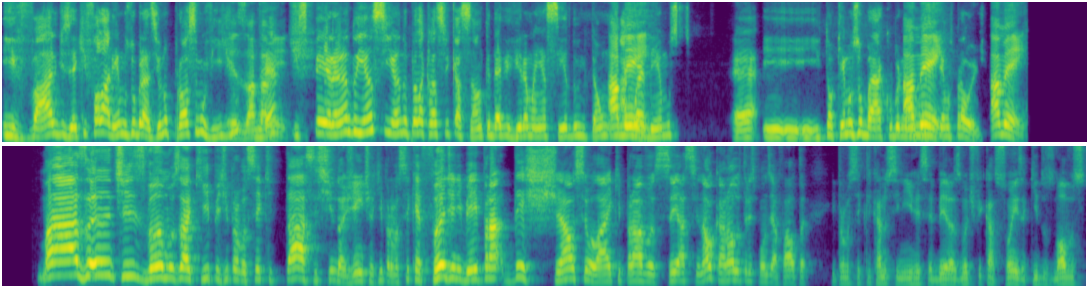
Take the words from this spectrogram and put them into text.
e vale dizer que falaremos do Brasil no próximo vídeo. Né? Exatamente. Né? Esperando e ansiando pela classificação, que deve vir amanhã cedo. Então, Amém. aguardemos é, e, e, e, toquemos o barco, Bruno, Amém. que temos para hoje. Amém. Mas antes, vamos aqui pedir para você que tá assistindo a gente aqui, para você que é fã de NBA, para deixar o seu like, para você assinar o canal do Três Pontos e a Falta e para você clicar no sininho e receber as notificações aqui dos novos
